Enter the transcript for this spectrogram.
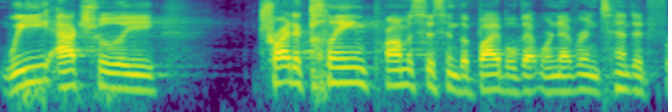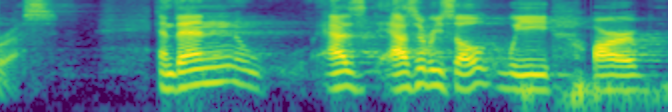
We actually try to claim promises in the Bible that were never intended for us. And then, as, as a result, we are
